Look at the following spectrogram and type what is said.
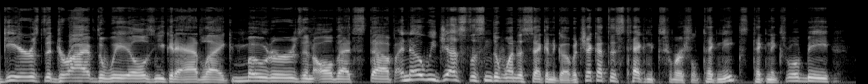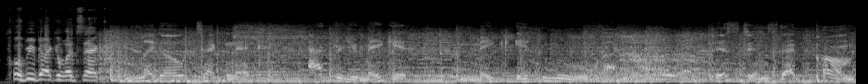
gears that drive the wheels, and you could add like motors and all that stuff. I know we just listened to one a second ago, but check out this Technics commercial. Techniques, Technics will be we'll be back in one sec. Lego Technic. After you make it, make it move. Pistons that pump.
